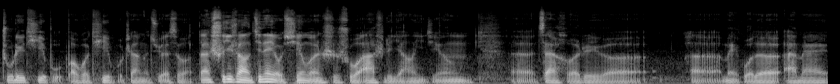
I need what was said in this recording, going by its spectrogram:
主力替补，包括替补这样的角色。但实际上，今天有新闻是说，阿什利杨已经，呃，在和这个。呃，美国的 M I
